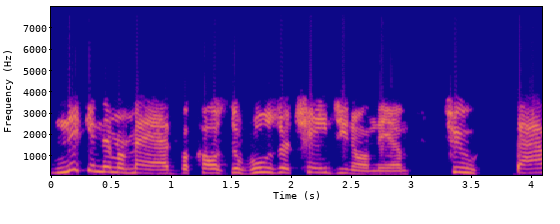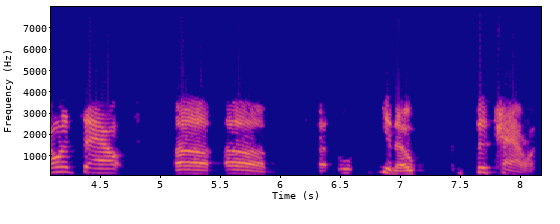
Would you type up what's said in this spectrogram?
Nick and them are mad because the rules are changing on them to balance out, uh, uh, uh, you know, the talent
